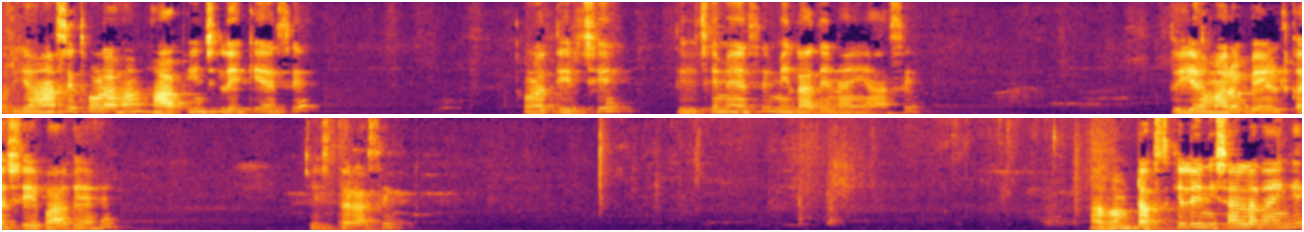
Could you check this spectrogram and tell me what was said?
और यहाँ से थोड़ा हम हाफ़ इंच लेके ऐसे थोड़ा तिरछे तिरछे में ऐसे मिला देना है यहाँ से। तो ये यह हमारा बेल्ट का शेप आ गया है। इस तरह से। अब हम टक्स के लिए निशान लगाएँगे।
